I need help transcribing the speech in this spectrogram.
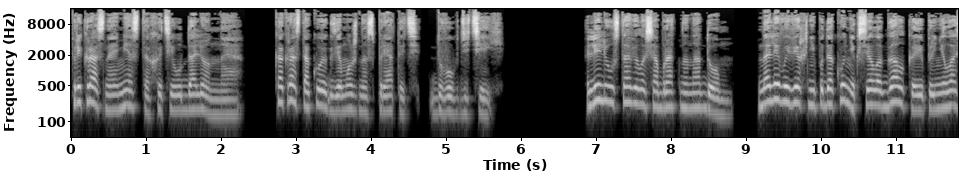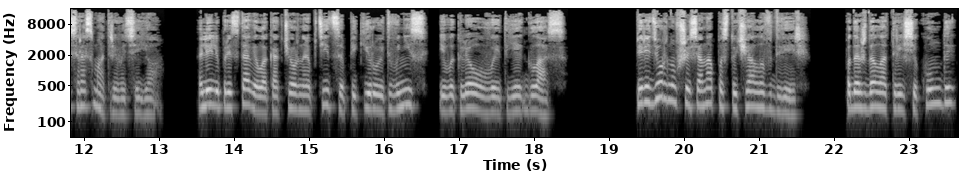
Прекрасное место, хоть и удаленное. Как раз такое, где можно спрятать двух детей. Лили уставилась обратно на дом. На левый верхний подоконник села галка и принялась рассматривать ее. Лили представила, как черная птица пикирует вниз и выклевывает ей глаз. Передернувшись, она постучала в дверь. Подождала три секунды,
